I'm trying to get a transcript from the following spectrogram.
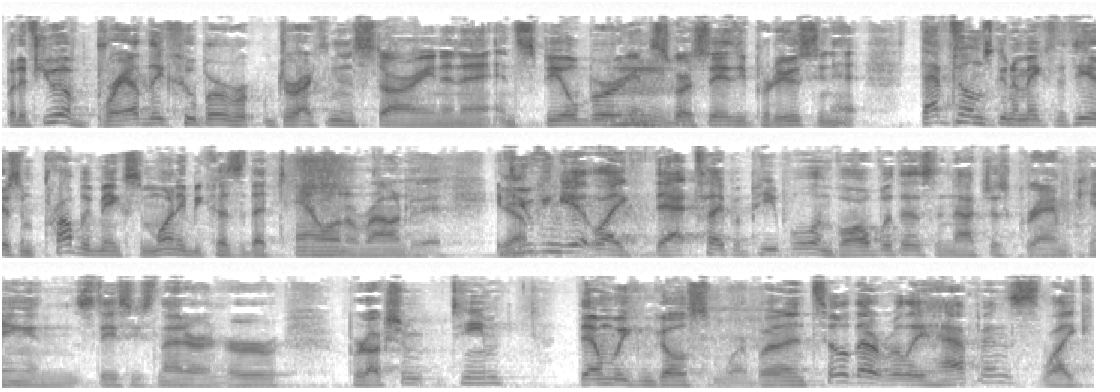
But if you have Bradley Cooper directing and starring in it, and Spielberg Hmm. and Scorsese producing it, that film's going to make the theaters and probably make some money because of the talent around it. If Yeah. you can get like that type of people involved with this, and not just Graham King and Stacey Snider and her production team, then we can go somewhere. But until that really happens, like.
